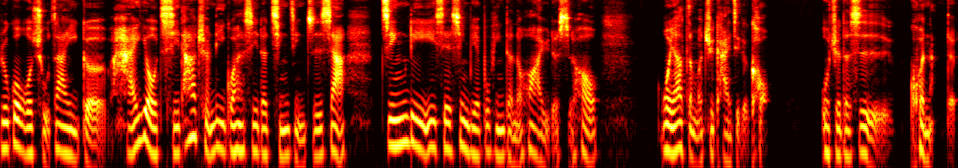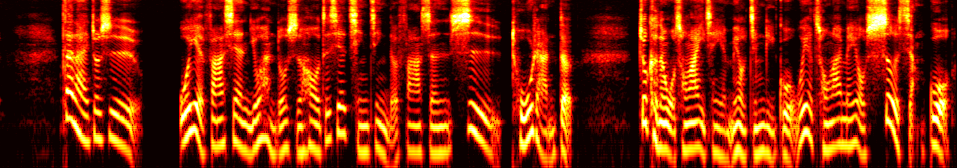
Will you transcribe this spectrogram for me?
如果我处在一个还有其他权力关系的情景之下，经历一些性别不平等的话语的时候，我要怎么去开这个口？我觉得是困难的。再来就是。我也发现有很多时候，这些情景的发生是突然的，就可能我从来以前也没有经历过，我也从来没有设想过，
